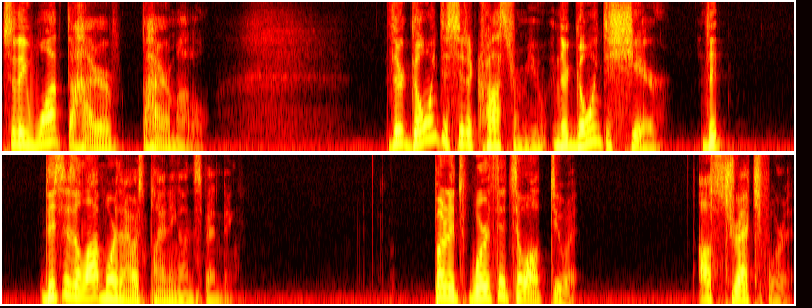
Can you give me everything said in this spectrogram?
So they want the higher the higher model. They're going to sit across from you and they're going to share that this is a lot more than I was planning on spending but it's worth it, so I'll do it. I'll stretch for it.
